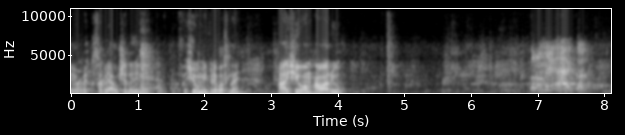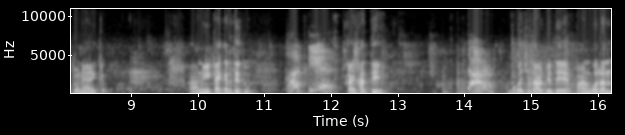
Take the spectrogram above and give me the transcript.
एवढे सगळे औषधं दिले. शिवम इकडे बसलाय. Hi Shivam how are you तो नाही ऐकत. आणि काय करते तू? काय खाते? मुगाची डाळ पिते? पान वरण?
